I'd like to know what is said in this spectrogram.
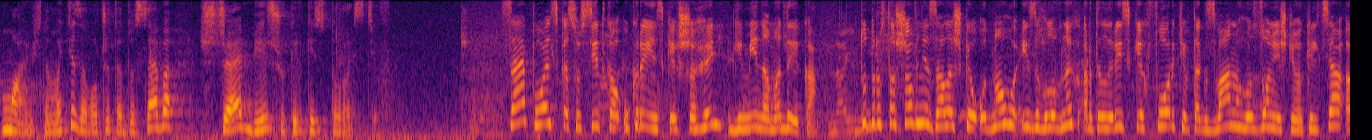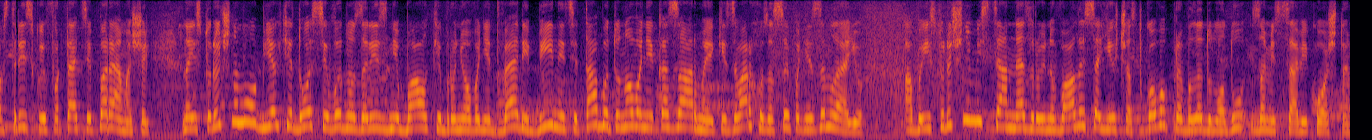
мають на меті залучити до себе ще більшу кількість туристів. Це польська сусідка українських шагинь Гміна Медика. Тут розташовані залишки одного із головних артилерійських фортів так званого зовнішнього кільця австрійської фортеці Перемишль. На історичному об'єкті досі видно залізні балки, броньовані двері, бійниці та бетоновані казарми, які зверху засипані землею. Аби історичні місця не зруйнувалися, їх частково привели до ладу за місцеві кошти.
